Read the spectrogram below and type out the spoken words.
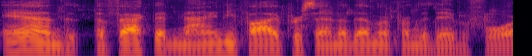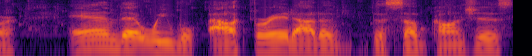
And the fact that 95% of them are from the day before, and that we will operate out of the subconscious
